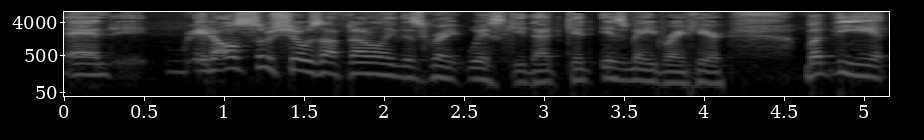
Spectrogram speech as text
And it also shows off not only this great whiskey that is made right here, but the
